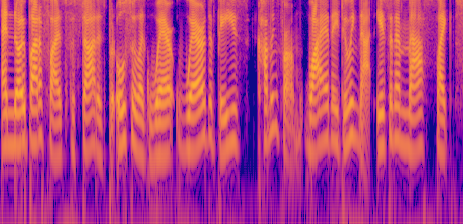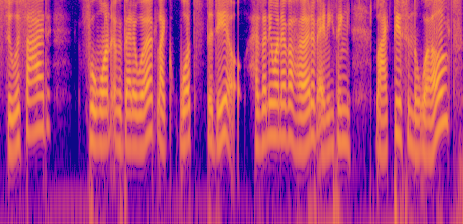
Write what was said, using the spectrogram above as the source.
and no butterflies for starters but also like where where are the bees coming from? Why are they doing that? Is it a mass like suicide for want of a better word? Like what's the deal? Has anyone ever heard of anything like this in the world?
